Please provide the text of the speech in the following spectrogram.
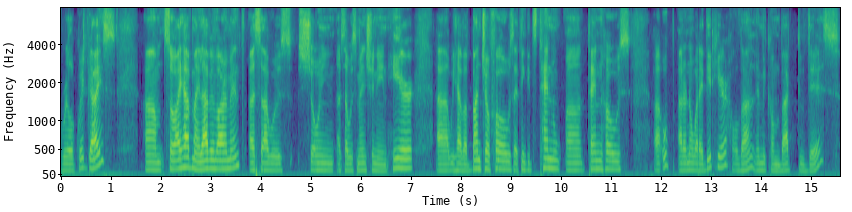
real quick, guys. Um, so I have my lab environment as I was showing, as I was mentioning here. Uh, we have a bunch of hosts. I think it's 10, uh, 10 hosts. Uh, oop, I don't know what I did here. Hold on. Let me come back to this.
